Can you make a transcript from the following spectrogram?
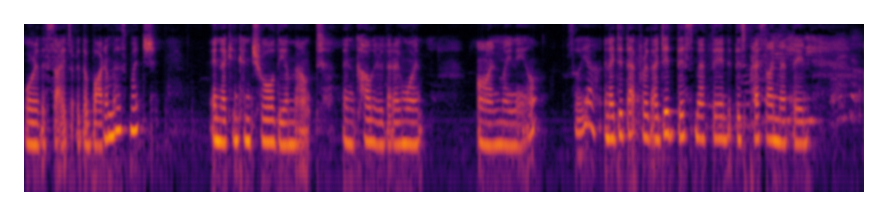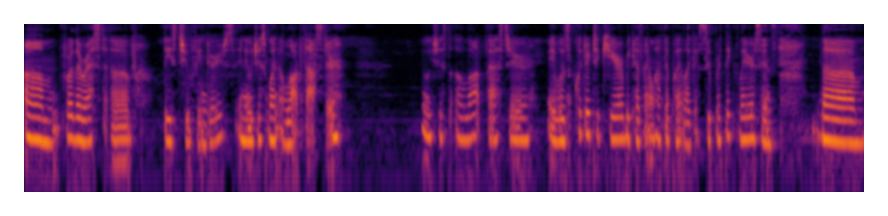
or the sides or the bottom as much. And I can control the amount and color that I want on my nail. So yeah, and I did that for, the, I did this method, this press-on method, um, for the rest of these two fingers. And it just went a lot faster. It was just a lot faster it was quicker to cure because I don't have to put like a super thick layer since the,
